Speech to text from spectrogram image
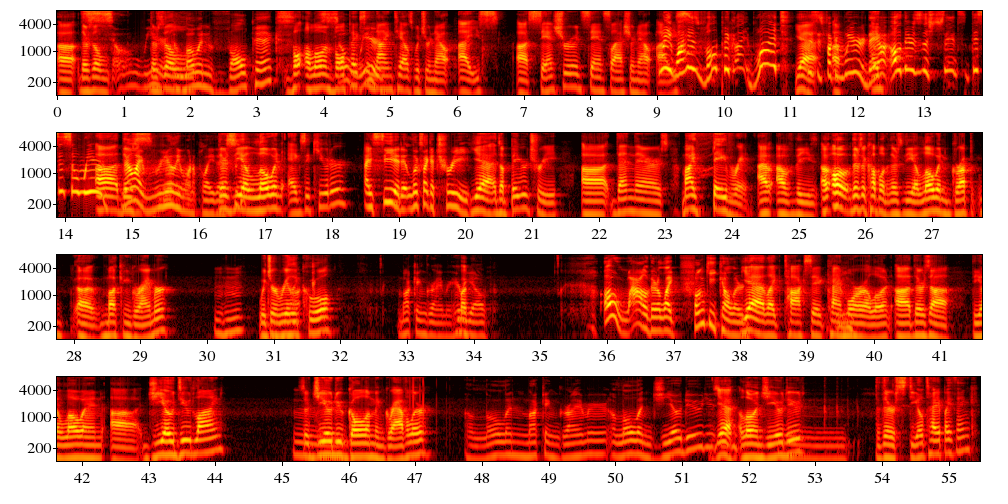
Uh, there's a so weird. there's a Alohan Vulpix. Vol- Alolan So Vulpix and weird. Ninetales, which are now ice. Uh, Sandshrew and Sandslash are now ice. Wait, why is Vulpix? I- What? Yeah, this is fucking uh, weird. They and- are. Oh, there's the. Sans- This is so weird. Uh, now I really want to play this. There's the Alolan Exeggutor. I see it. It looks like a tree. Yeah, it's a bigger tree. Uh, then there's my favorite of, of these. Oh, oh, there's a couple. of them. There's the Alolan Grup, uh, Muk and Grimer, Mm-hmm. which are really cool. Muk and Grimer. Here Muk- we go. Oh wow, they're like funky colored. Yeah, like toxic, kind Mm-hmm. of more Alolan. Uh, there's uh the Alolan uh Geodude line. So Hmm. Geodude, Golem, and Graveler. Alolan Muk and Grimer. Alolan Geodude. You said? Yeah? Alolan Geodude. Mm, They're Steel type, I think.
